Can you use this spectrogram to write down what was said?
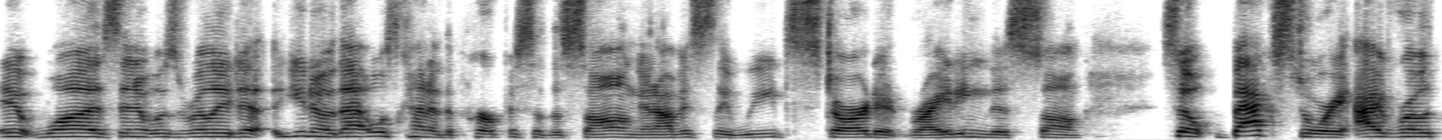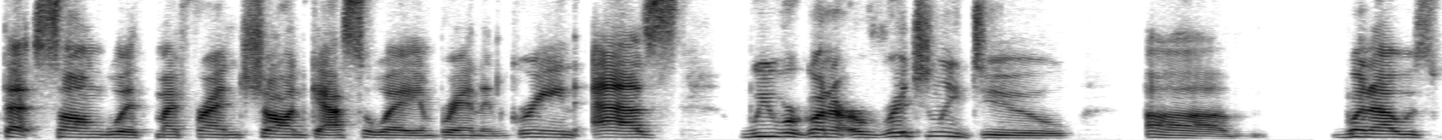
It was, and it was really to, you know, that was kind of the purpose of the song. And obviously, we started writing this song. So, backstory I wrote that song with my friend Sean Gassaway and Brandon Green as we were going to originally do um, when I was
